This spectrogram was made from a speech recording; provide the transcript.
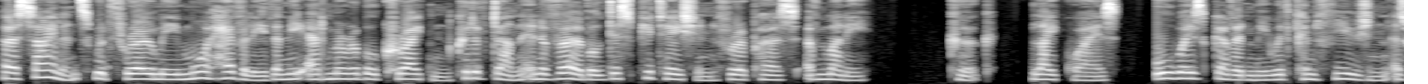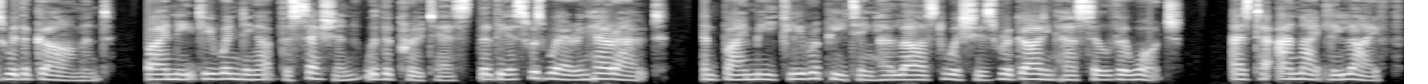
her silence would throw me more heavily than the admirable Crichton could have done in a verbal disputation for a purse of money. Cook, likewise, always covered me with confusion as with a garment, by neatly winding up the session with the protest that this was wearing her out, and by meekly repeating her last wishes regarding her silver watch. As to our nightly life,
